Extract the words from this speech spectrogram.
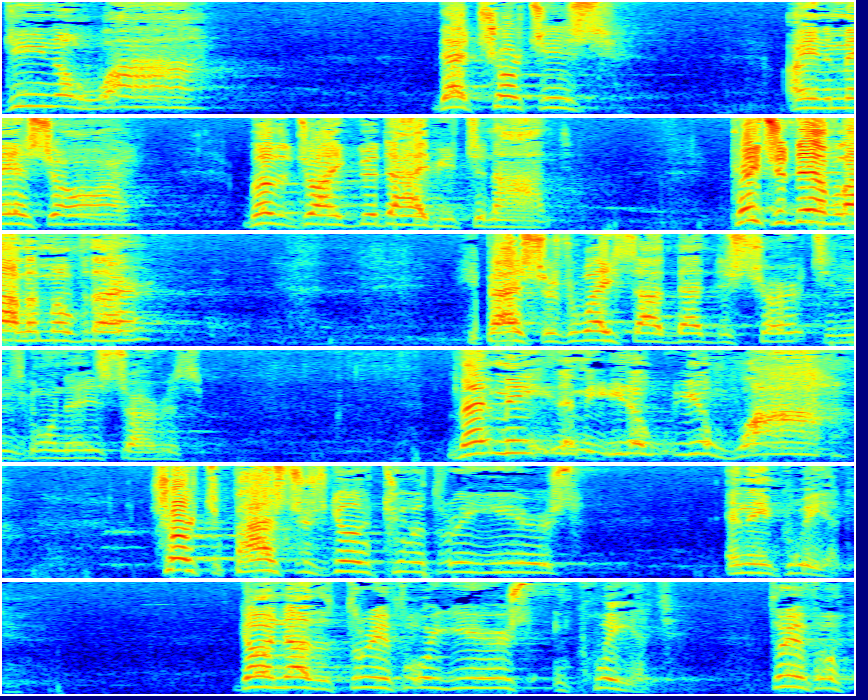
Do you know why that churches are in the mess you are? Brother John, good to have you tonight. Preach the devil out of him over there. He pastors the Wayside Baptist Church and he's going to his service. Let me, let me, you know, you know why church pastors go two or three years and then quit. Go another three or four years and quit. Three or four.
